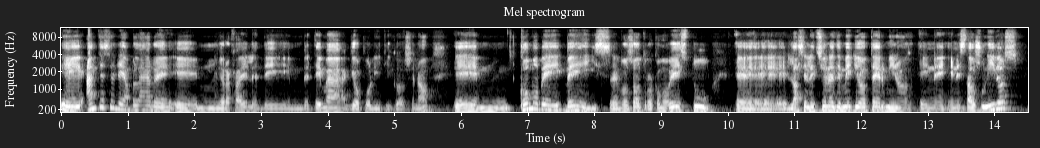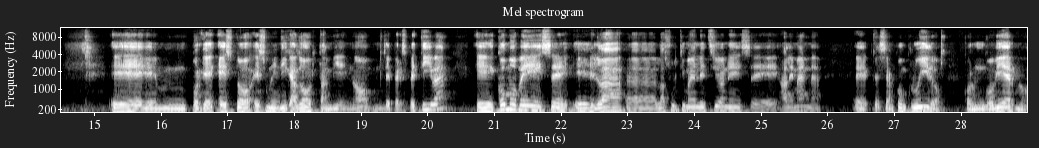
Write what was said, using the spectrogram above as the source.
Eh, antes de hablar, eh, em, Rafael, de, temas geopolíticos, ¿no? Em, ¿Cómo veis vosotros, cómo ves tú eh, las elecciones de medio término en, en Estados Unidos? Em, porque esto es un indicador también, ¿no? De perspectiva. ¿Cómo ves la, las últimas elecciones alemanas que se han concluido con un gobierno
